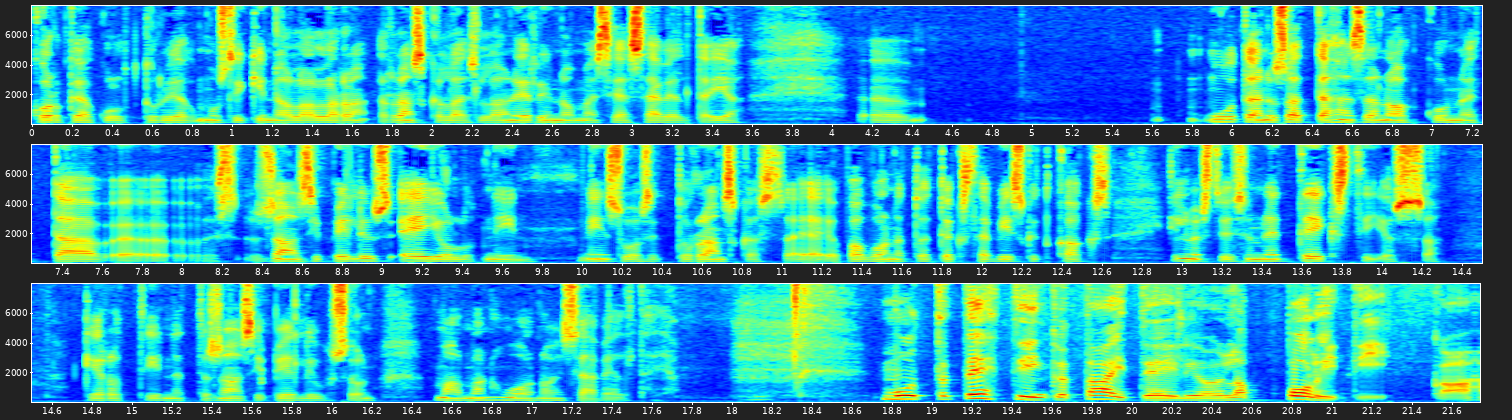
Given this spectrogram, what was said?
korkeakulttuuria musiikin alalla, ranskalaisilla on erinomaisia säveltäjiä. Muuta en osaa tähän sanoa kuin, että Jean Sibelius ei ollut niin, niin suosittu Ranskassa ja jopa vuonna 1952 ilmestyi sellainen teksti, jossa kerrottiin, että Jean Sibelius on maailman huonoin säveltäjä. Mutta tehtiinkö taiteilijoilla politiikkaa?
